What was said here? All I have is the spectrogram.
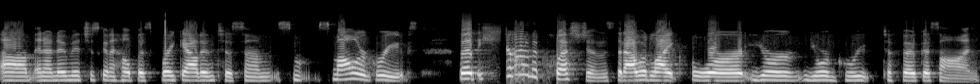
Um, and I know Mitch is going to help us break out into some sm smaller groups. But here are the questions that I would like for your, your group to focus on.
